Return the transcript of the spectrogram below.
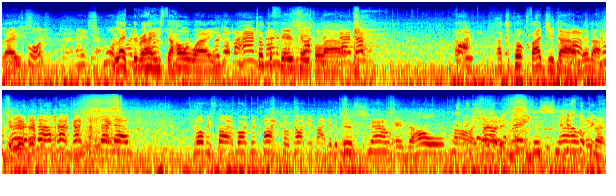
race. Squash, and it squashed Led the race the whole lever, way. I got my hand Took in a few people out. Yeah, no. I had to, I had to put Fadgy down, didn't I? You'll clear me now, I can't catch you today now. Because I'll be starting right mid-pack, so I can't get back in the pit. Just shouting the whole time. Just shouting wasn't at me. Just You're just fucking at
